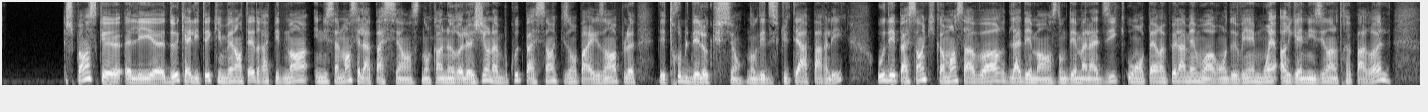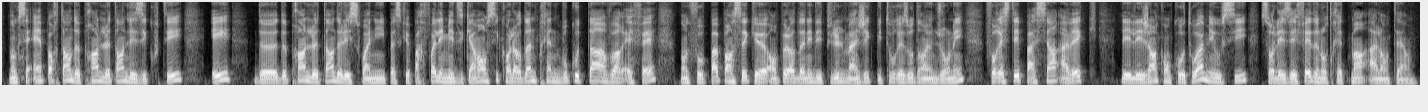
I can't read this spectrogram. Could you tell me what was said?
Je pense que les euh, deux qualités qui me viennent en tête rapidement, initialement, c'est la patience. Donc, en neurologie, on a beaucoup de patients qui ont, par exemple, des troubles d'élocution, donc des difficultés à parler, ou des patients qui commencent à avoir de la démence, donc des maladies où on perd un peu la mémoire, on devient moins organisé dans notre parole. Donc, c'est important de prendre le temps de les écouter et de, prendre le temps de les soigner parce que parfois les médicaments aussi qu'on leur donne prennent beaucoup de temps à avoir effet. Donc, il faut pas penser qu'on peut leur donner des pilules magiques puis tout résoudre en une journée. Il faut rester patient avec les, gens qu'on côtoie, mais aussi sur les effets de nos traitements à long terme.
